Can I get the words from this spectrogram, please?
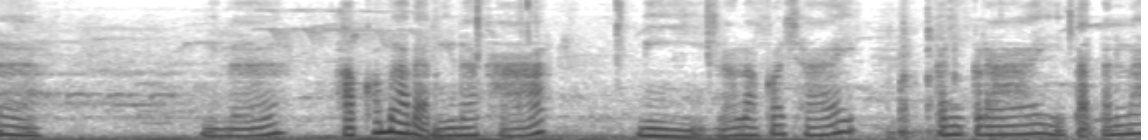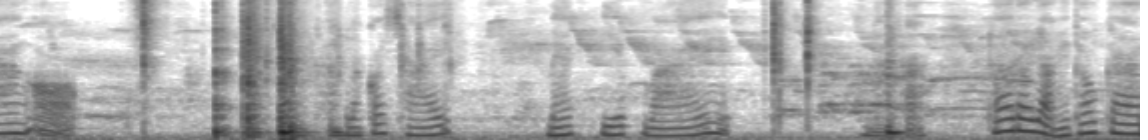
มานี่นะพับเข้ามาแบบนี้นะคะนี่แล้วเราก็ใช้กันไกลตัดด้านล่างออก แล้วก็ใช้แม็กเย็บไว้นะคะถ้าเราอยากให้เท่ากัน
